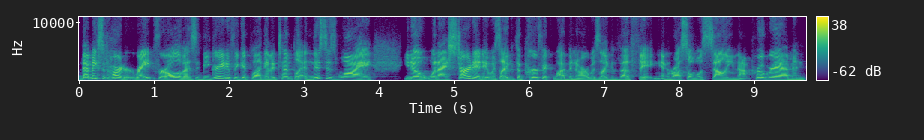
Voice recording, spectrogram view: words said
that makes it harder right? For all of us. It'd be great if we could plug in a template. And this is why you know when i started it was like the perfect webinar was like the thing. And russell was selling that program and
